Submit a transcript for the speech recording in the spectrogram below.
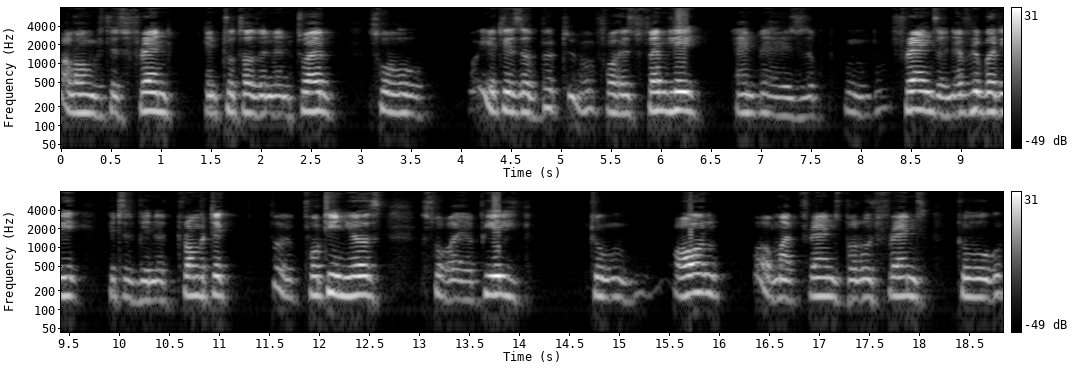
along with his friend in 2012. So it is a bit for his family and his friends and everybody. It has been a traumatic uh, 14 years. So I appeal to all of my friends, Baloch friends, to,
